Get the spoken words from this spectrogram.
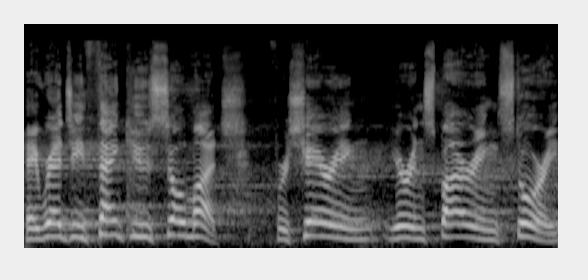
Hey, Reggie, thank you so much for sharing your inspiring story.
